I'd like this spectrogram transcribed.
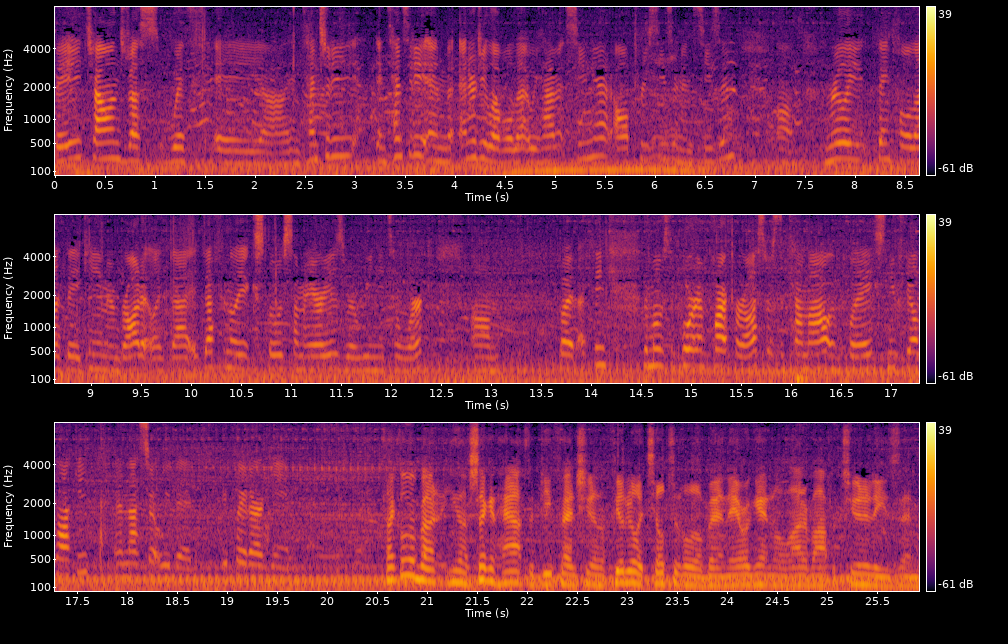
they challenged us with a uh, intensity, intensity and energy level that we haven't seen yet all preseason and season. Um, I'm really thankful that they came and brought it like that. It definitely exposed some areas where we need to work. Um, but I think the most important part for us was to come out and play SNU field hockey, and that's what we did. We played our game. Talk a little about you know second half the defense. You know the field really tilted a little bit, and they were getting a lot of opportunities. And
